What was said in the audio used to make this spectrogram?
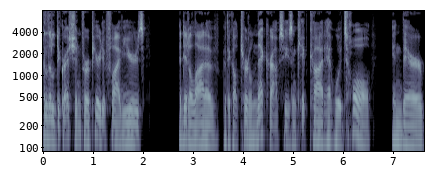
a little digression for a period of five years, I did a lot of what they call turtle necropsies in Cape Cod at Woods Hole in their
